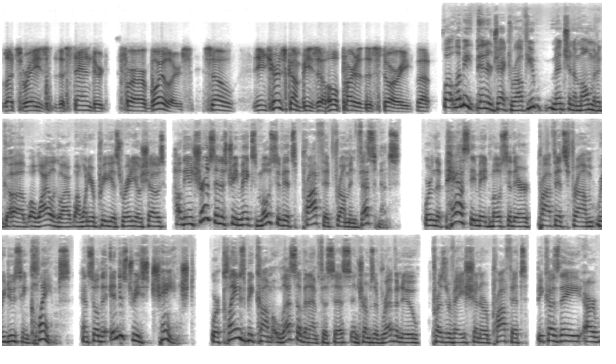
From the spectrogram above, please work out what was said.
Let's raise the standard for our boilers. So the insurance company is a whole part of the story. But well, let me interject, Ralph. You mentioned a moment ago, uh, a while ago, on one of your previous radio shows, how the insurance industry makes most of its profit from investments, where in the past they made most of their profits from reducing claims. And so the industry's changed. Where claims become less of an emphasis in terms of revenue preservation or profits because they are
